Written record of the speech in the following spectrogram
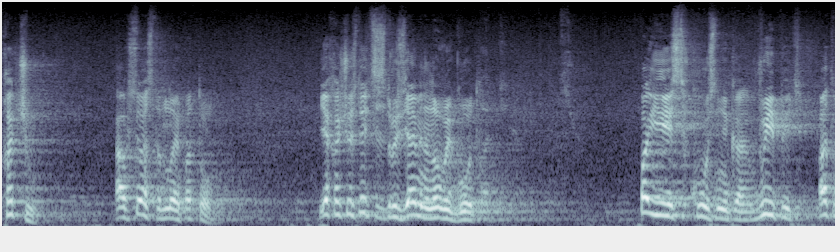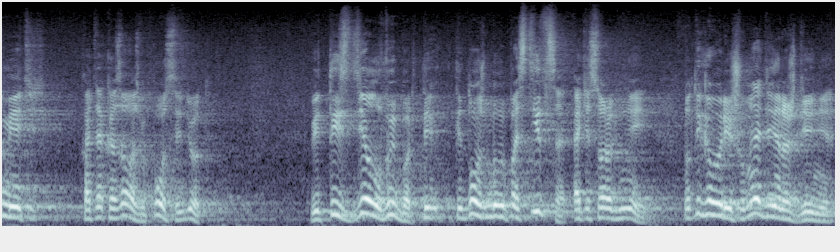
Хочу. А все остальное потом. Я хочу встретиться с друзьями на Новый год. Поесть вкусненько, выпить, отметить. Хотя, казалось бы, пост идет. Ведь ты сделал выбор, ты, ты должен был поститься эти 40 дней. Но ты говоришь, у меня день рождения,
